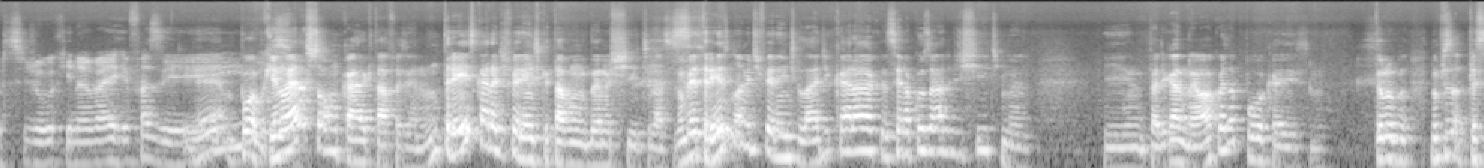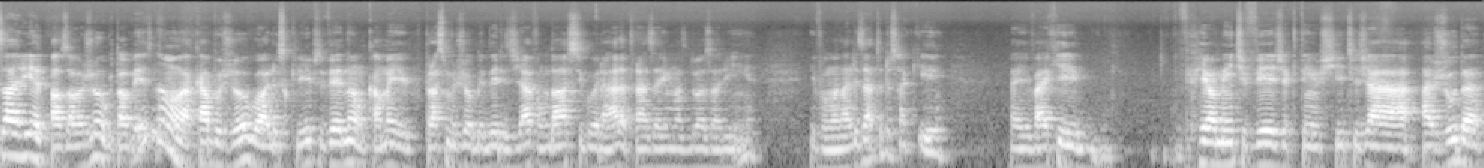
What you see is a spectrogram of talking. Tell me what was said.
esse jogo aqui, né, vai refazer. É, pô, porque isso. não era só um cara que tava fazendo, eram três caras diferentes que estavam dando cheat lá, vocês vão ver três nomes diferentes lá de cara sendo acusado de cheat, mano. E, tá ligado? Não é uma coisa pouca isso, mano. Então, não, não precisa- precisaria pausar o jogo? Talvez não. Acaba o jogo, olha os clipes, vê, não, calma aí, o próximo jogo deles já, vamos dar uma segurada, atrás aí umas duas horinhas e vamos analisar tudo isso aqui. Aí vai que realmente veja que tem o cheat, já ajuda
